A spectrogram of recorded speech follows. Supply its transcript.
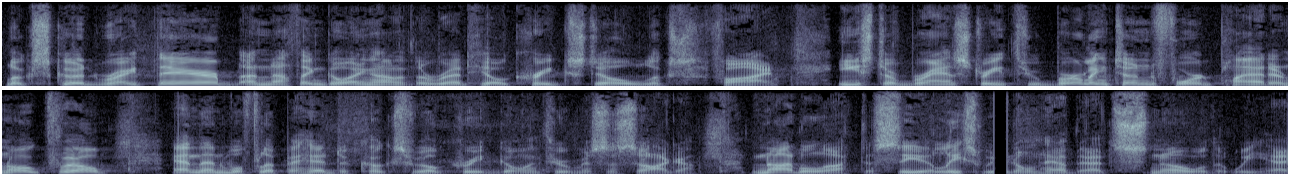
Looks good right there. Uh, nothing going on at the Red Hill Creek. Still looks fine. East of Brant Street through Burlington, Ford Plant and Oakville, and then we'll flip ahead to Cooksville Creek going through Mississauga. Not a lot to see. At least we don't have that snow that we had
